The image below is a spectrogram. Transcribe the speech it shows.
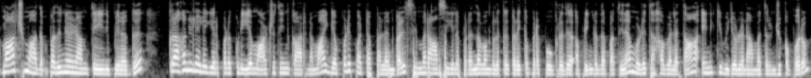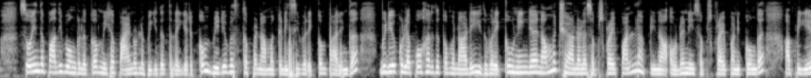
மார்ச் மாதம் பதினேழாம் தேதி பிறகு கிரகநிலையில் ஏற்படக்கூடிய மாற்றத்தின் காரணமாக எப்படிப்பட்ட பலன்கள் சிம்ம ராசியில் பிறந்தவங்களுக்கு கிடைக்கப்பெற போகிறது அப்படிங்கிறத பற்றின முழு தகவலை தான் இன்னைக்கு வீடியோவில் நாம் தெரிஞ்சுக்க போகிறோம் ஸோ இந்த பதிவு உங்களுக்கு மிக பயனுள்ள விகிதத்தில் இருக்கும். வீடியோவை ஸ்கப்பை நாம் கடைசி வரைக்கும் பாருங்கள் வீடியோக்குள்ளே போகிறதுக்கு முன்னாடி இது வரைக்கும் நீங்கள் நம்ம சேனலை சப்ஸ்கிரைப் பண்ணல அப்படின்னா உடனே சப்ஸ்கிரைப் பண்ணிக்கோங்க. அப்படியே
